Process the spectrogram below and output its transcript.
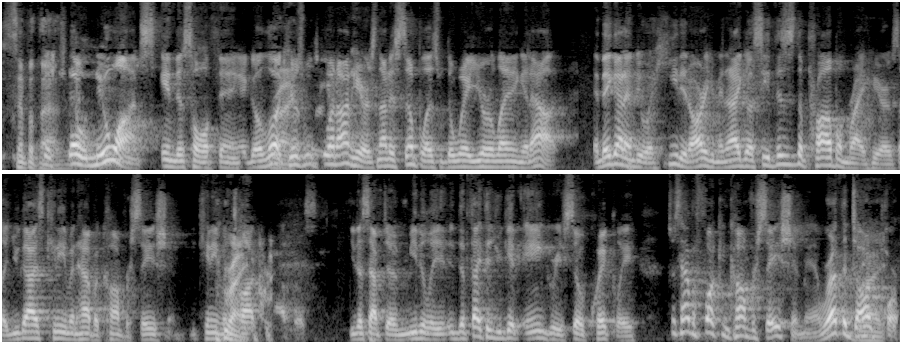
sympathize. show nuance in this whole thing and go, look, right. here's what's going on here. It's not as simple as the way you're laying it out. And they got into a heated argument. And I go, see, this is the problem right here. It's like you guys can't even have a conversation. You can't even right. talk about this. You just have to immediately the fact that you get angry so quickly. Just have a fucking conversation, man. We're at the dog right. park,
